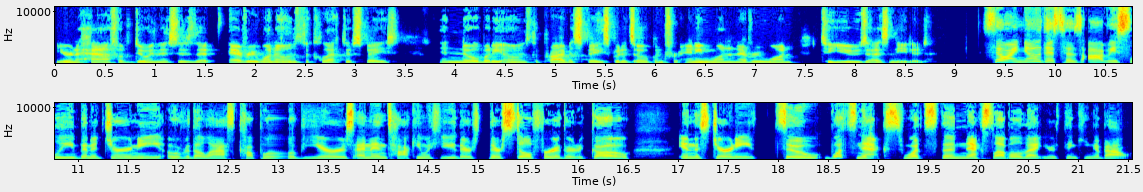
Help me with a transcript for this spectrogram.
year and a half of doing this is that everyone owns the collective space and nobody owns the private space, but it's open for anyone and everyone to use as needed. So I know this has obviously been a journey over the last couple of years and in talking with you there's there's still further to go in this journey. So what's next? What's the next level that you're thinking about?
